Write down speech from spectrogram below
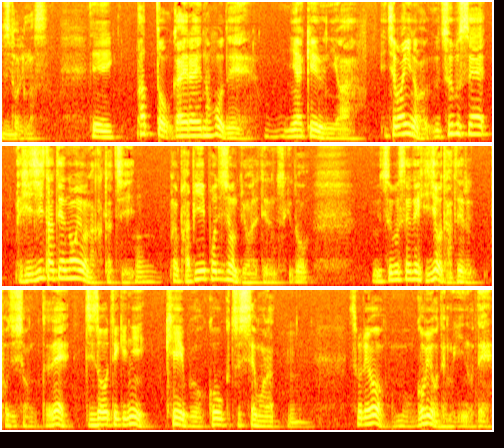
しております。うん、でパッと外来の方で見分けるには一番いいのはうつ伏せ肘立てのような形、うん、パピーポジションと言われてるんですけどうつ伏せで肘を立てるポジションで自動的に頸部を後屈してもらう、うん、それをもう5秒でもいいので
